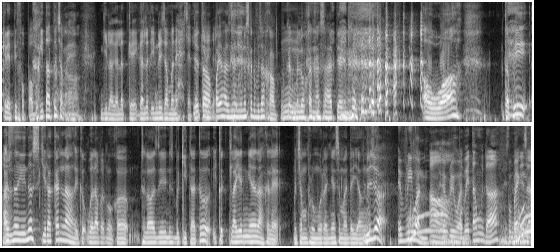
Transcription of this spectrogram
kreatif apa. Kita tu macam eh gila galat ke galat Indra zaman eh. Ya tahu kiranya. payah Azhar Yunus kan bercakap kan meluahkan rasa hati yang Allah. Tapi Azna Yunus kirakan lah ikut pengalaman mu. Kalau, kalau Azna Yunus berkita tu ikut kliennya lah kalau macam perumurannya sama ada yang dia juga everyone Ah, everyone Pemain tamu dah. Muda.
